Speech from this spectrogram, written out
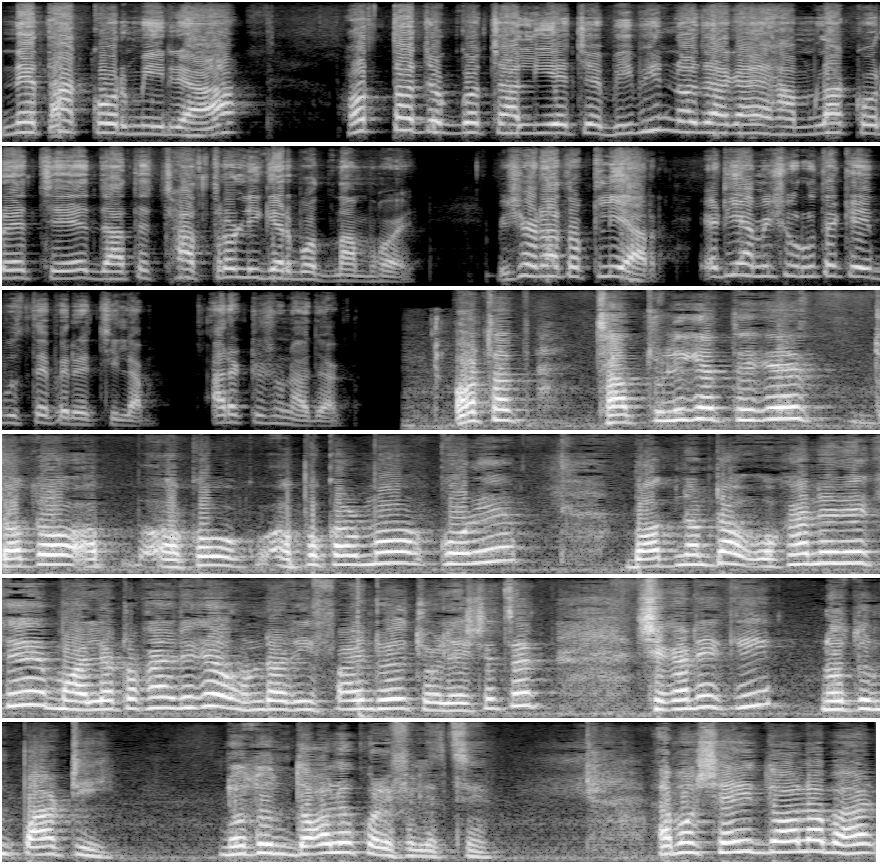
নেতা কর্মীরা হত্যাযজ্ঞ চালিয়েছে বিভিন্ন জায়গায় হামলা করেছে যাতে ছাত্রলীগের বদনাম হয়। বিষয়টা তো ক্লিয়ার এটি আমি শুরু থেকেই বুঝতে পেরেছিলাম। আর একটু শোনা যাক। অর্থাৎ ছাত্রলীগের থেকে যত অপকর্ম করে বদনামটা ওখানে রেখে, ময়লাটা ওখানে রেখে ওনারা রিফাইন্ড হয়ে চলে এসেছেন। সেখানে কি নতুন পার্টি নতুন দলও করে ফেলেছে। এবং সেই দল আবার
